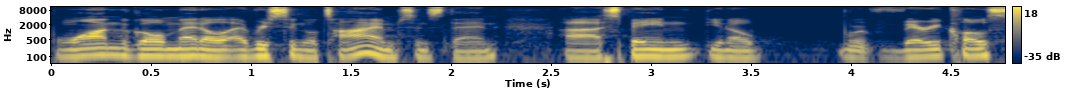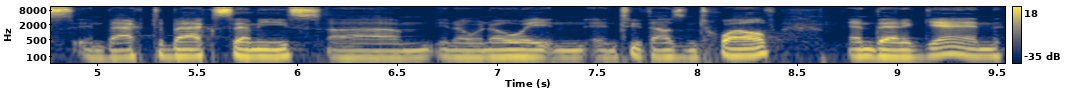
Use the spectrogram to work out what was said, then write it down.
won the gold medal every single time since then. Uh, Spain, you know, were very close in back-to-back semis. Um, you know, in 08 and, and 2012, and then again,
